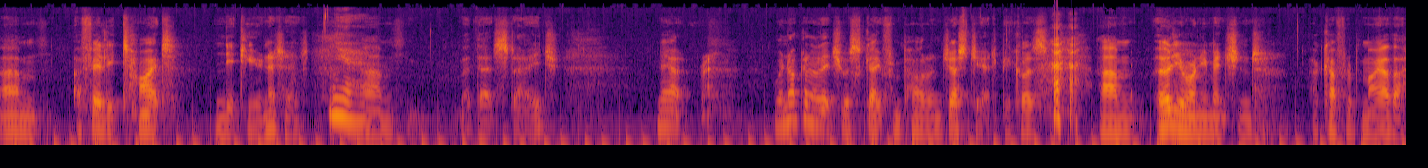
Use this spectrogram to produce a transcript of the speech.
um, a fairly tight knit unit at, Yeah. um, at that stage. Now, we're not going to let you escape from Poland just yet because um, earlier on you mentioned a couple of my other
